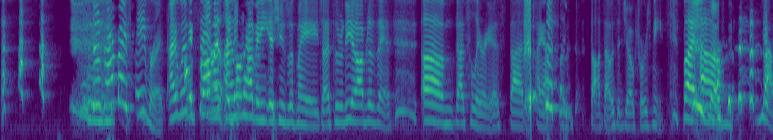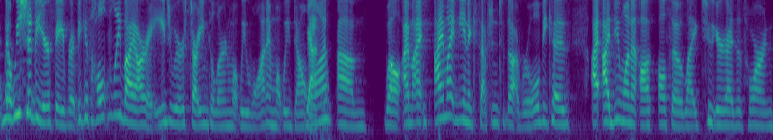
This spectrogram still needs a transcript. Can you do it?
40? My favorite. I would I say promise I, I, I, don't have any issues with my age. That's you know, I'm just saying. Um, that's hilarious. That I actually thought that was a joke towards me. But um, no. yeah, no, we should be your favorite because hopefully by our age we are starting to learn what we want and what we don't yes. want. Um, well, I might I might be an exception to that rule because I, I do want to also like toot your guys' horn.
